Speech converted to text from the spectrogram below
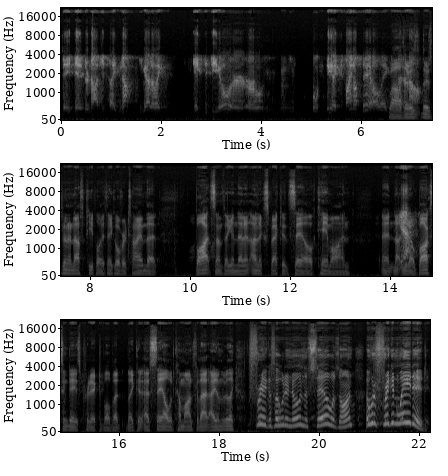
they did. They're not just like, no, you gotta like take the deal or or you like final sale. Like wow, there's know. there's been enough people I think over time that bought something and then an unexpected sale came on. And not, yeah. you know, Boxing Day is predictable, but like a, a sale would come on for that item. They'd be like, "Frig! If I would have known the sale was on, I would have friggin' waited."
